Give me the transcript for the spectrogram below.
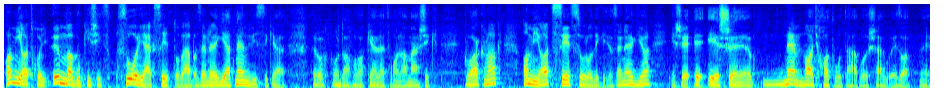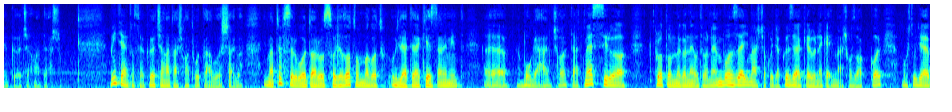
amiatt, hogy önmaguk is itt szórják szét tovább az energiát, nem viszik el oda, hova kellett volna a másik kvarknak, amiatt szétszóródik az energia, és, és nem nagy hatótávolságú ez a kölcsönhatás. Mit jelent az, hogy a kölcsönhatás hatótávolsága? Már többször volt arról szó, hogy az atommagot úgy lehet elképzelni, mint e, bogáncsot. Tehát messziről proton meg a neutron nem vonzza egymást, csak hogy a közel kerülnek egymáshoz akkor. Most ugye,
